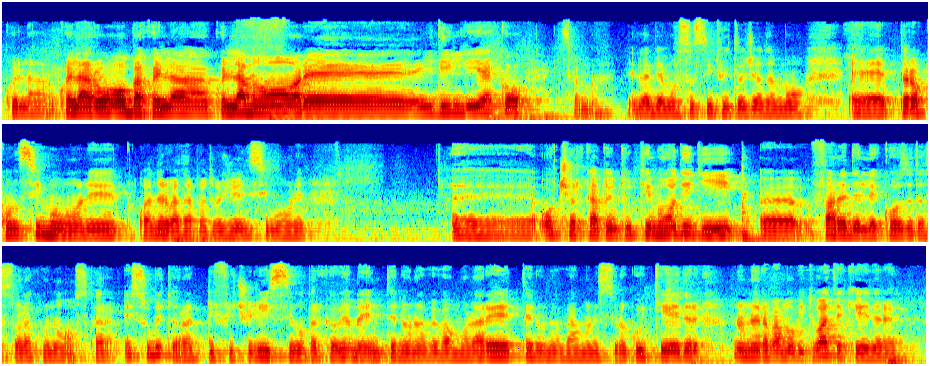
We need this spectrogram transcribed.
quella, quella roba, quella, quell'amore idilliaco insomma, l'abbiamo sostituito già da mo', eh, però con Simone, quando è arrivata la patologia di Simone, eh, ho cercato in tutti i modi di eh, fare delle cose da sola con Oscar e subito era difficilissimo perché ovviamente non avevamo la rete, non avevamo nessuno a cui chiedere, non eravamo abituati a chiedere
